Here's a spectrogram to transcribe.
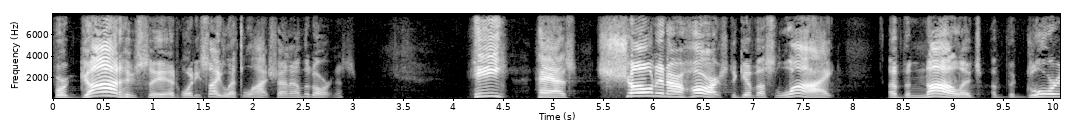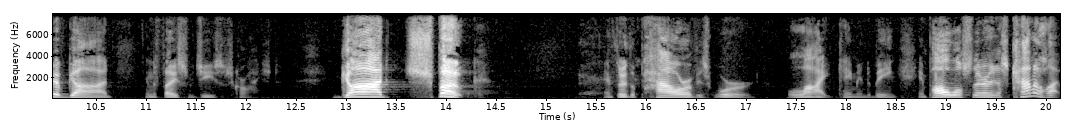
For God, who said, what did he say? Let the light shine out of the darkness. He has shone in our hearts to give us light of the knowledge of the glory of God in the face of Jesus Christ. God spoke, and through the power of His Word, light came into being. And Paul wants to know that's kind of like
